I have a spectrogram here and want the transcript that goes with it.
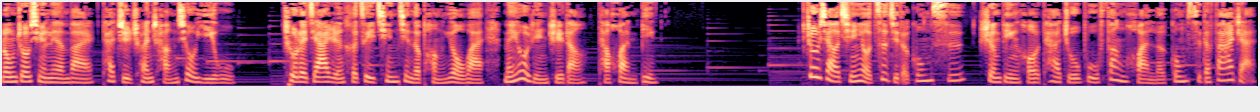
龙舟训练外，他只穿长袖衣物。除了家人和最亲近的朋友外，没有人知道他患病。祝小琴有自己的公司，生病后她逐步放缓了公司的发展，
